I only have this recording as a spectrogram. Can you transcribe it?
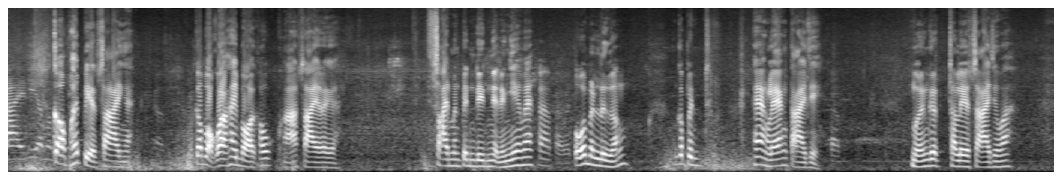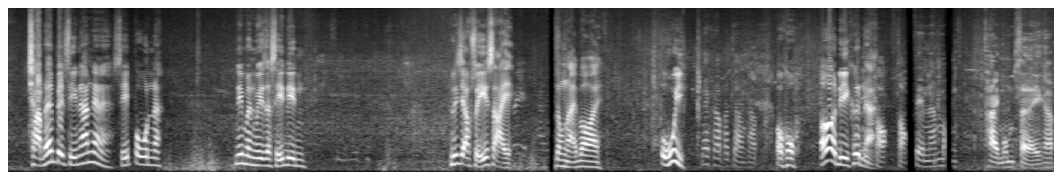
ทรายที่เอามาก็เอาให้เปลี่ยนทรายไงครับก็บอกว่าให้บอยเขาหาทรายอะไรไงทรายมันเป็นดินเนี่ยอย่างเงี้ยไหมครับโอ้ยมันเหลือง มันก็เป็นแห้งแล้งตายสิครับเหมือนกับทะเลทรายใช่ไหมฉาบนั้นเป็นสีนั้นเนี่ยนะสีปูนนะนี่มันมีแต่สีดิน หรือจะเอาสีใส่ ตรงไหนบอย อุ้ยนี่ครับอาจารย์ครับ โอ้โหเออดีขึ้นอะสองสองเซนนะมองถ่ายมุมเสยครับ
